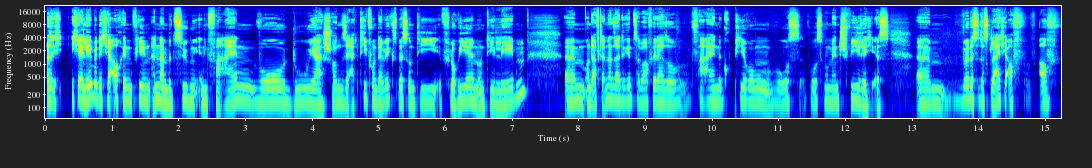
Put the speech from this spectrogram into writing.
also ich, ich erlebe dich ja auch in vielen anderen Bezügen in Vereinen, wo du ja schon sehr aktiv unterwegs bist und die florieren und die leben. Ähm, und auf der anderen Seite gibt es aber auch wieder so Vereine, Gruppierungen, wo es im Moment schwierig ist. Ähm, würdest du das gleiche auf, auf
